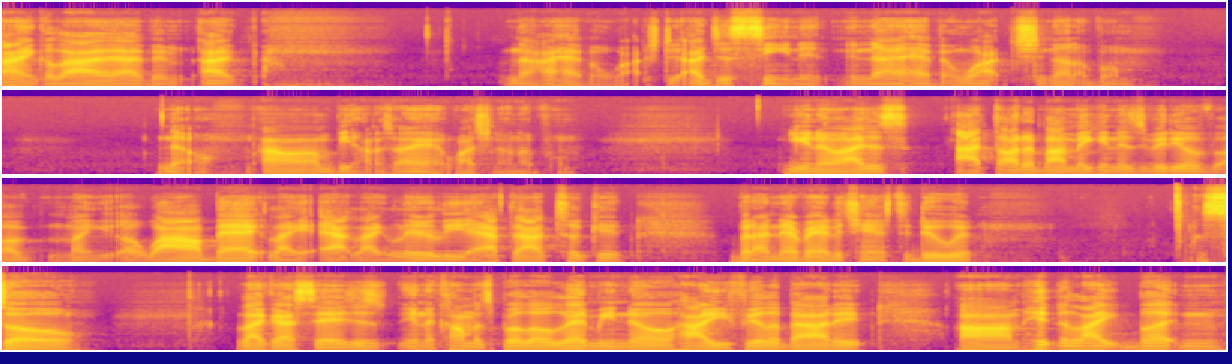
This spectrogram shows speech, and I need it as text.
I ain't gonna lie, I haven't. I no, I haven't watched it. I just seen it, and I haven't watched none of them. No, I'll be honest. I ain't watched none of them. You know, I just I thought about making this video of, of like a while back, like at like literally after I took it, but I never had a chance to do it. So, like I said, just in the comments below, let me know how you feel about it. Um, hit the like button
